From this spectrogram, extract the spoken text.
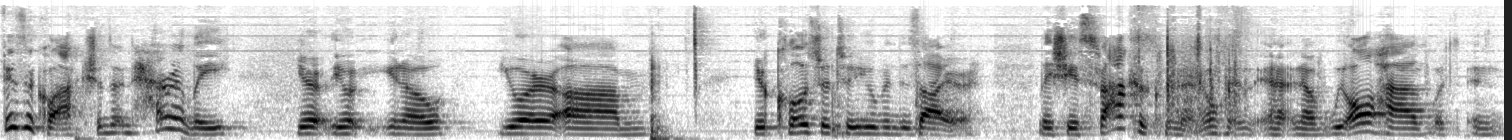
physical actions are inherently, you're, you're, you know, you're, um, you're closer to human desire. And, uh, now, we all have, in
